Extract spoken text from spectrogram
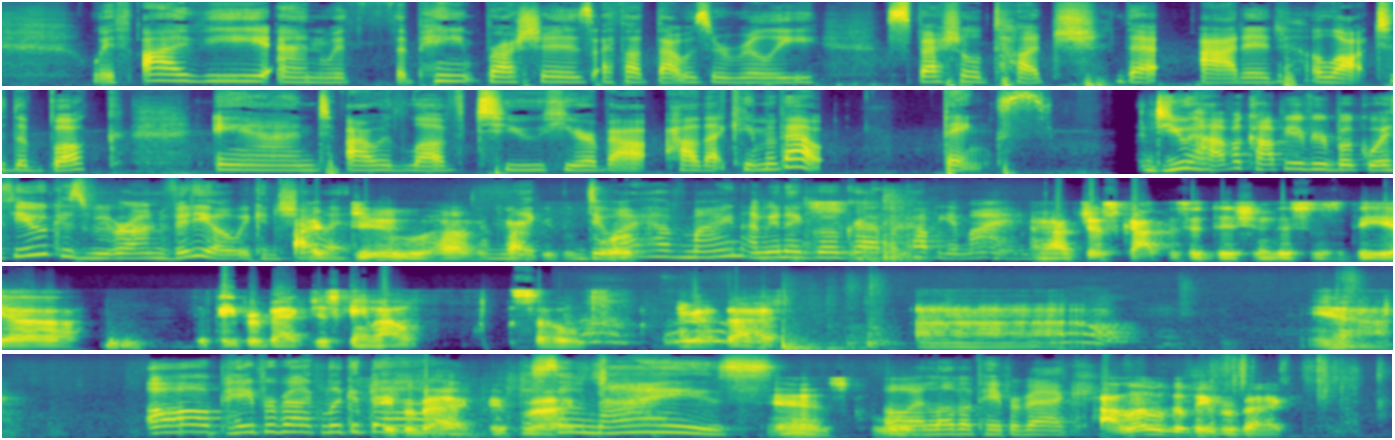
with Ivy and with the paint brushes. I thought that was a really special touch that added a lot to the book, and I would love to hear about how that came about. Thanks. Do you have a copy of your book with you? Because we were on video, we can show I it. do have a I'm copy like, of the do book. I have mine? I'm gonna go grab a copy of mine. and I just got this edition. This is the uh, the paperback just came out, so I got that. Uh, yeah, Oh, paperback! Look at that. Paperback, That's paperback. so nice. yeah, it's cool. Oh, I love a paperback. I love a good paperback.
